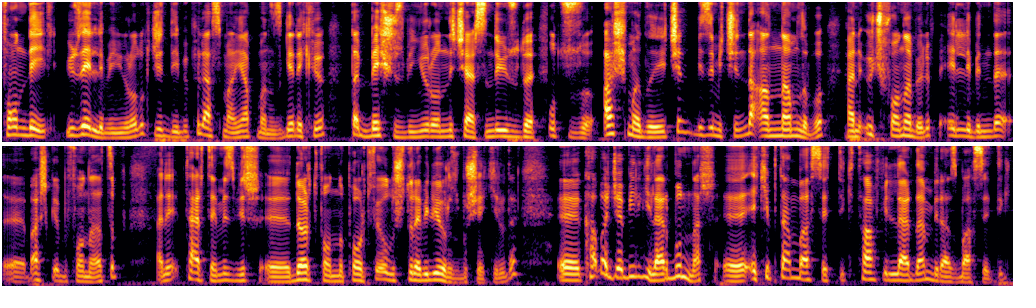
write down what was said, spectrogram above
fon değil. 150 bin euroluk ciddi bir plasman yapmanız gerekiyor. Tabii 500 bin euronun içerisinde %30'u aşmadığı için bizim için de anlamlı bu. Hani 3 fona bölüp 50 binde e, başka bir fona atıp hani tertemiz bir 4 fonlu portföy oluşturabiliyoruz bu şekilde. E, Kabaca bilgiler bunlar. E, Ekipten bahsettik, tahvillerden biraz bahsettik.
